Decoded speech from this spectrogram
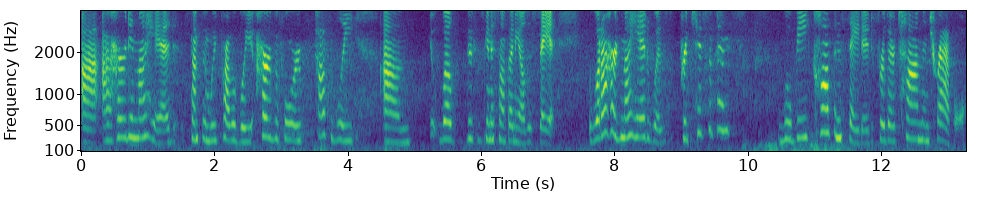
uh, I heard in my head something we've probably heard before, possibly, um, well, this is going to sound funny, I'll just say it. What I heard in my head was participants will be compensated for their time and travel.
